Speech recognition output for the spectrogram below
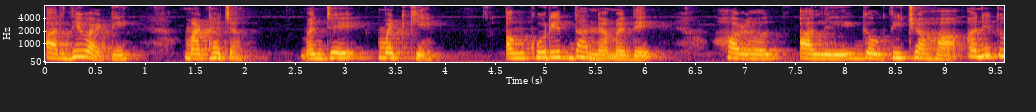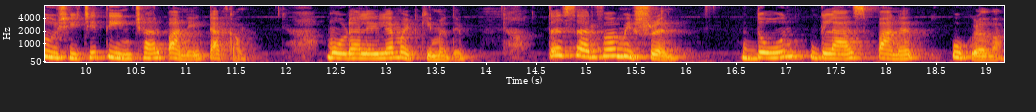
अर्धी वाटी माठाच्या म्हणजे मटकी अंकुरित धान्यामध्ये हळद आले गवती चहा आणि तुळशीची तीन चार पाने टाका. मोडालेल्या मटकीमध्ये. तर सर्व मिश्रण दोन ग्लास पाण्यात उकळवा.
